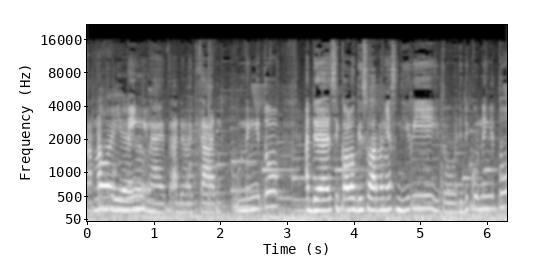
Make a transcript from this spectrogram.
Karena Oh, iya. kuning, nah itu ada lagi kan kuning itu ada psikologis warnanya sendiri gitu. Jadi kuning itu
